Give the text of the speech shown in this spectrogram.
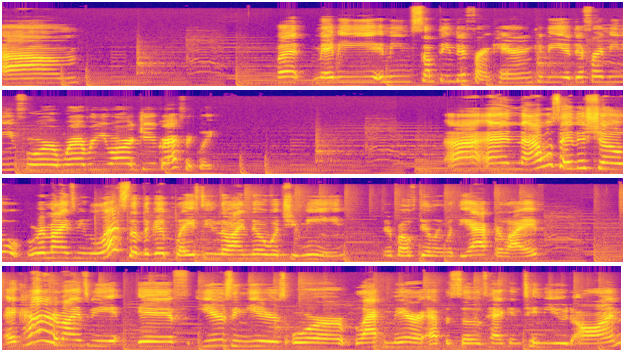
Um, but maybe it means something different. Karen could be a different meaning for wherever you are geographically. Uh, and I will say this show reminds me less of The Good Place, even though I know what you mean. They're both dealing with the afterlife. It kind of reminds me if years and years or Black Mirror episodes had continued on,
